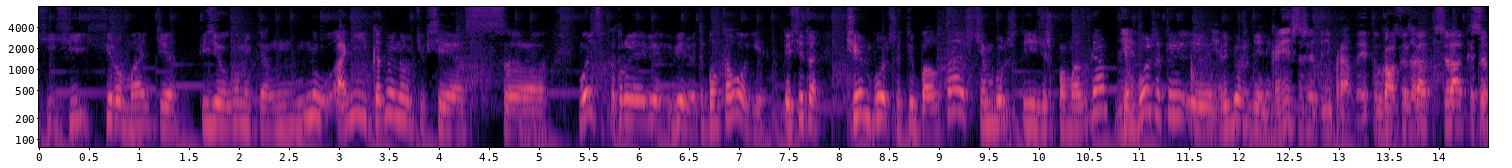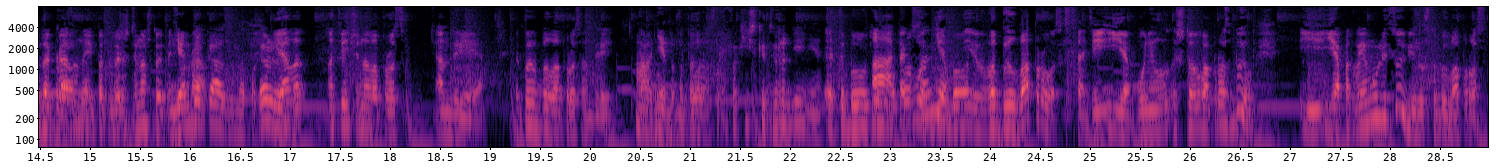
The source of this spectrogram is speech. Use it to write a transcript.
хиромантия, физиогномика, ну, они к одной науке все сводятся, в которую я ве- верю. Это болтология. То есть это чем больше ты болтаешь, чем больше ты ездишь по мозгам, тем Нет. больше ты э, гребешь денег. Конечно же, это неправда. Это Как- все, как- все, как все это доказано неправда? и подтверждено, что это Кем неправда. доказано? Покажи. Я мне. отвечу на вопрос Андрея. Какой был вопрос, Андрей? А, нет, это было пожалуйста. фактически утверждение. Это было А, так вот, не нет, было. э, был вопрос, кстати, и я понял, что вопрос был. И я по твоему лицу вижу, что был вопрос.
